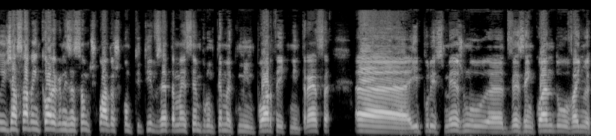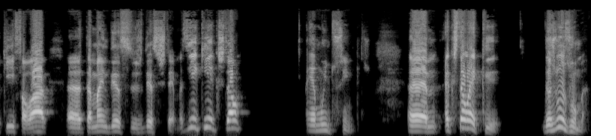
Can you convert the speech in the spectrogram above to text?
e já sabem que a organização dos quadros competitivos é também sempre um tema que me importa e que me interessa, uh, e por isso mesmo, uh, de vez em quando, venho aqui falar uh, também desses, desses temas. E aqui a questão é muito simples. a questão é que, das duas, uma.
